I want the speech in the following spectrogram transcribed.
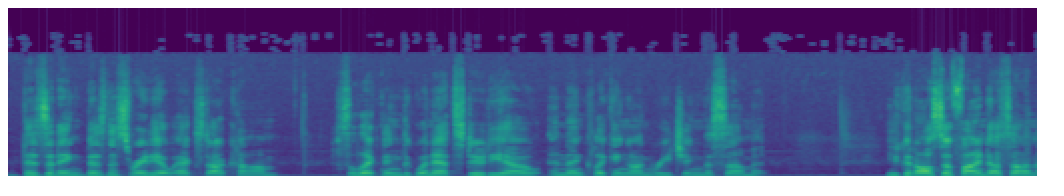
visiting businessradiox.com, selecting the Gwinnett Studio, and then clicking on Reaching the Summit. You can also find us on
